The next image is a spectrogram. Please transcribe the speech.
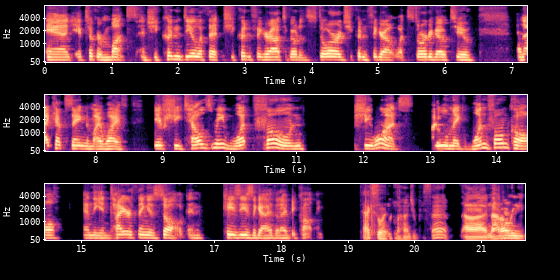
and it took her months and she couldn't deal with it. She couldn't figure out to go to the store and she couldn't figure out what store to go to. And i kept saying to my wife if she tells me what phone she wants i will make one phone call and the entire thing is solved. And kz is the guy that i'd be calling. Excellent. 100% uh, not only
